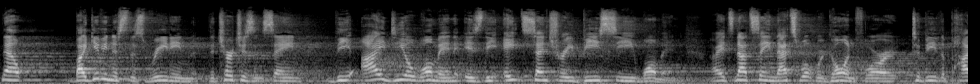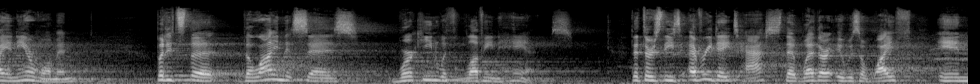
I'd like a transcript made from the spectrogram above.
Now, by giving us this reading, the church isn't saying the ideal woman is the 8th century BC woman. Right? It's not saying that's what we're going for, to be the pioneer woman. But it's the, the line that says, working with loving hands. That there's these everyday tasks that whether it was a wife in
